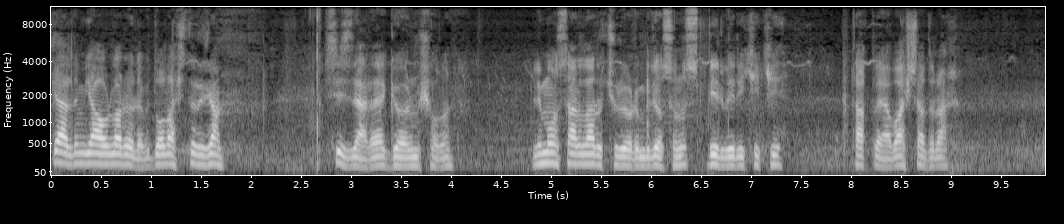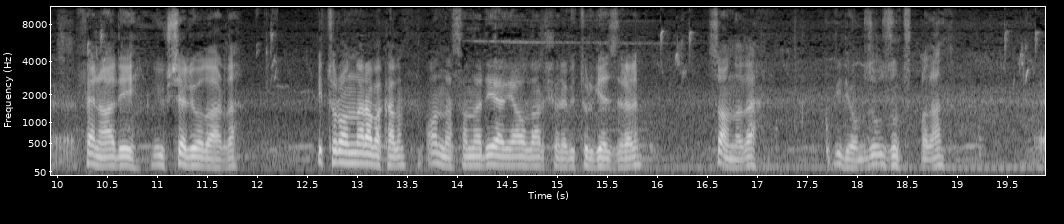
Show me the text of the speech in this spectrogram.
Geldim yavrular öyle bir dolaştıracağım. Sizler görmüş olun. Limon sarılar uçuruyorum biliyorsunuz. 1-1-2-2 taklaya başladılar. Ee, Fena değil. Yükseliyorlar da. Bir tur onlara bakalım. Ondan sonra diğer yavruları şöyle bir tur gezdirelim. Sonra da videomuzu uzun tutmadan eee,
